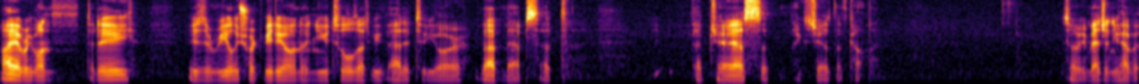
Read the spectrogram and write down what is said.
Hi everyone. Today is a really short video on a new tool that we've added to your web maps at Web GIS at nextgis.com. So imagine you have a,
